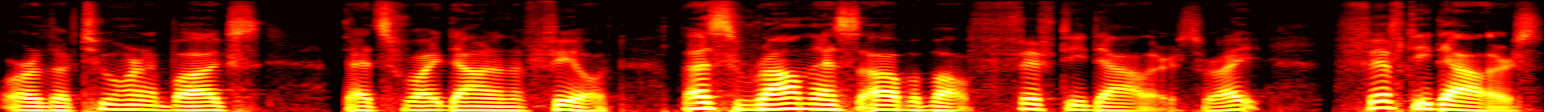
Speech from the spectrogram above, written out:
or the two hundred bucks that's right down in the field. Let's round this up about fifty dollars, right? Fifty dollars,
